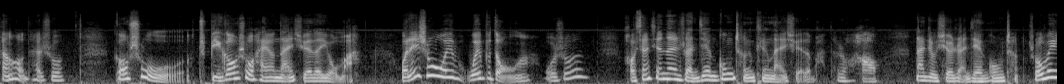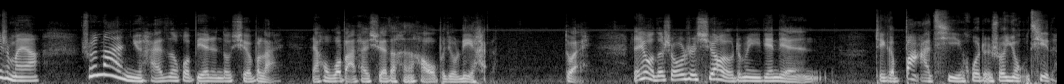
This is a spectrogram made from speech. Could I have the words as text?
然后他说高数比高数还要难学的有吗？我那时候我也我也不懂啊。我说好像现在软件工程挺难学的吧？他说好，那就学软件工程。说为什么呀？说那女孩子或别人都学不来，然后我把它学得很好，我不就厉害了？对，人有的时候是需要有这么一点点这个霸气或者说勇气的。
